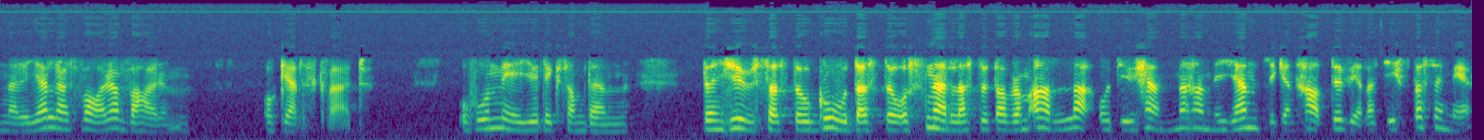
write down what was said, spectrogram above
när det gäller att vara varm och älskvärd. Och hon är ju liksom den, den ljusaste och godaste och snällaste av dem alla och det är ju henne han egentligen hade velat gifta sig med.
